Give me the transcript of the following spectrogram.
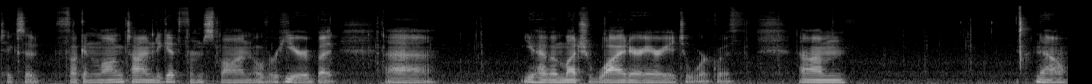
takes a fucking long time to get from spawn over here, but uh, you have a much wider area to work with. Um, now,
